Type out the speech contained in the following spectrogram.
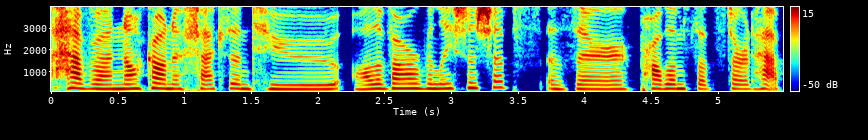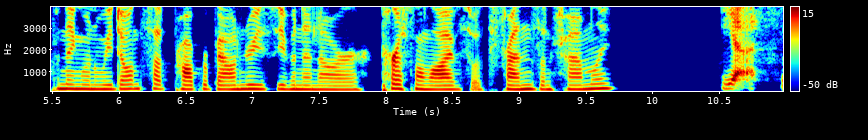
have a knock on effect into all of our relationships? Is there problems that start happening when we don't set proper boundaries, even in our personal lives with friends and family? Yes.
